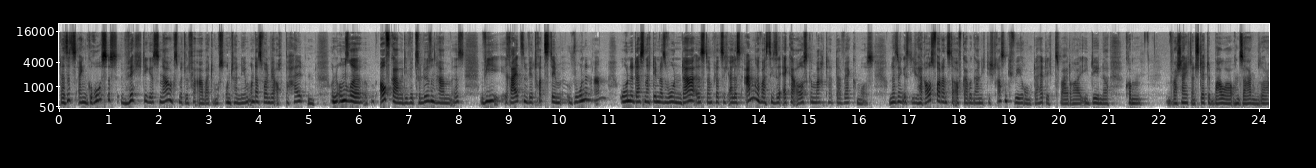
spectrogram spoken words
Da sitzt ein großes, wichtiges Nahrungsmittelverarbeitungsunternehmen und das wollen wir auch behalten. Und unsere Aufgabe, die wir zu lösen haben, ist, wie reizen wir trotzdem Wohnen an, ohne dass, nachdem das Wohnen da ist, dann plötzlich alles andere, was diese Ecke ausgemacht hat, da weg muss. Und deswegen ist die herausforderndste Aufgabe gar nicht die Straßenquerung. Da hätte ich zwei, drei Ideen, da kommen wahrscheinlich dann Städtebauer und sagen, so,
